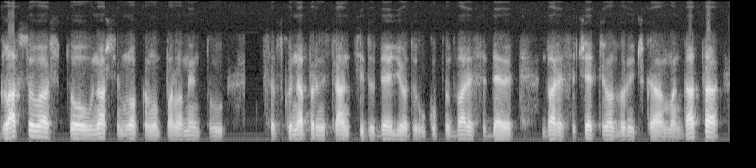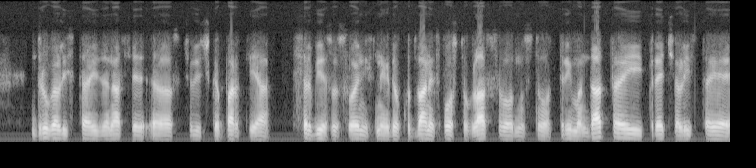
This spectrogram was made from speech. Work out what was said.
glasova, što u našem lokalnom parlamentu Srpskoj naprednoj stranci dodelju od ukupno 29-24 odbornička mandata. Druga lista iza nas je Socialistička partija Srbije sa osvojenih negde oko 12% glasova, odnosno tri mandata i treća lista je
